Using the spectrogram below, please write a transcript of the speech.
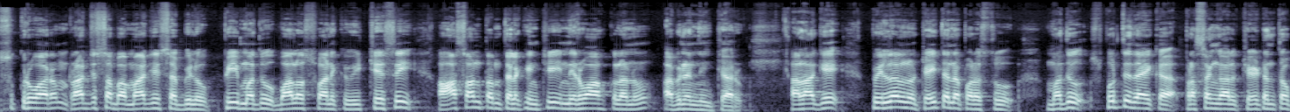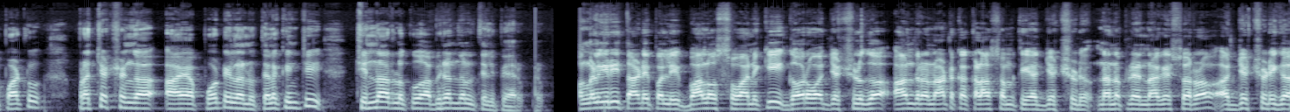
శుక్రవారం రాజ్యసభ మాజీ సభ్యులు పి. మధు బాలోత్సవానికి ఇచ్చేసి ఆశాంతం తిలకించి నిర్వాహకులను అభినందించారు. అలాగే పిల్లలను చైతన్యపరుస్తూ మధు స్ఫూర్తిదాయక ప్రసంగాలు చేయడంతో పాటు ప్రత్యక్షంగా ఆయా పోటీలను తిలకించి చిన్నారులకు అభినందనలు తెలిపారు. మంగళగిరి తాడేపల్లి బాలోత్సవానికి గౌరవాధ్యక్షులుగా ఆంధ్ర నాటక కళా సమితి అధ్యక్షుడు నన్నపనేని నాగేశ్వరరావు అధ్యక్షుడిగా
